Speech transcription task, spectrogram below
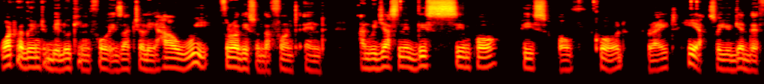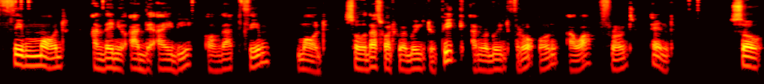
what we're going to be looking for is actually how we throw this on the front end, and we just need this simple piece of code right here. So you get the theme mod and then you add the ID of that theme mod. So that's what we're going to pick and we're going to throw on our front end. So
